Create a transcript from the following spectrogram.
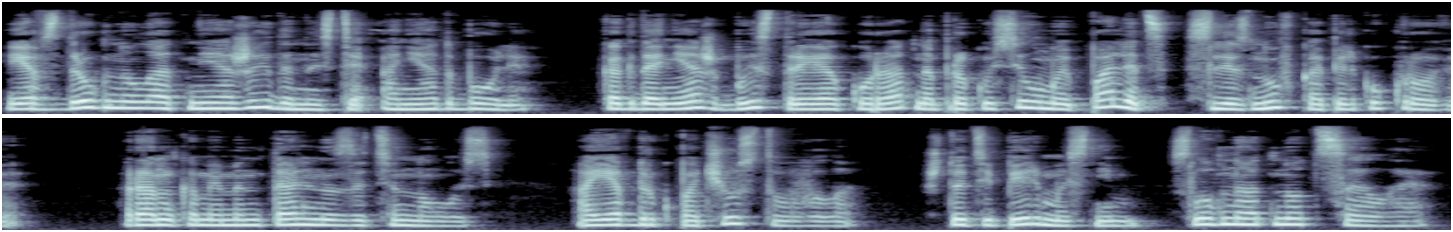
Я вздрогнула от неожиданности, а не от боли, когда няш быстро и аккуратно прокусил мой палец, слезнув капельку крови. Ранка моментально затянулась, а я вдруг почувствовала, что теперь мы с ним словно одно целое –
